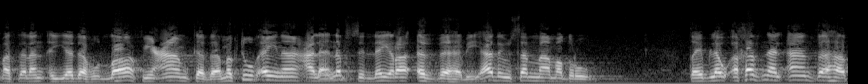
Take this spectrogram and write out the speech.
مثلا أيده الله في عام كذا. مكتوب أين؟ على نفس الليرة الذهبي. هذا يسمى مضروب. طيب لو أخذنا الآن ذهب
